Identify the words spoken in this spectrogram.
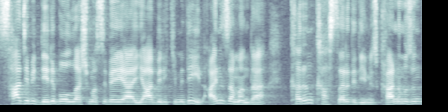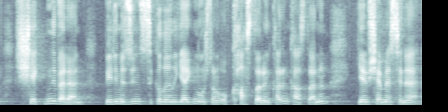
sadece bir deri bollaşması veya yağ birikimi değil aynı zamanda karın kasları dediğimiz karnımızın şeklini veren belimizin sıkılığını gergin oluşturan o kasların karın kaslarının gevşemesine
